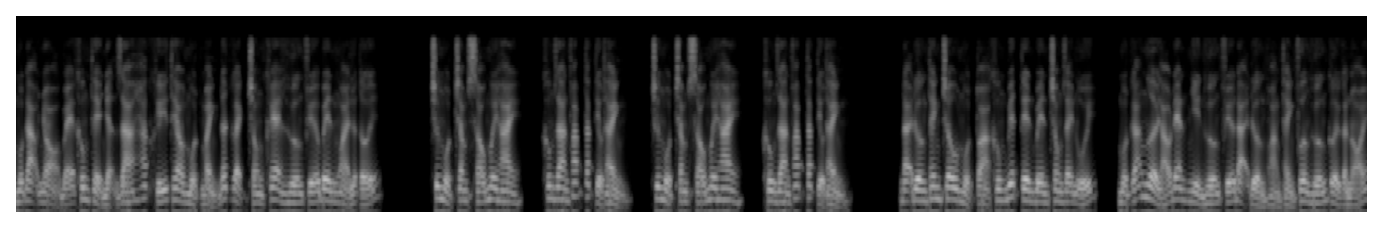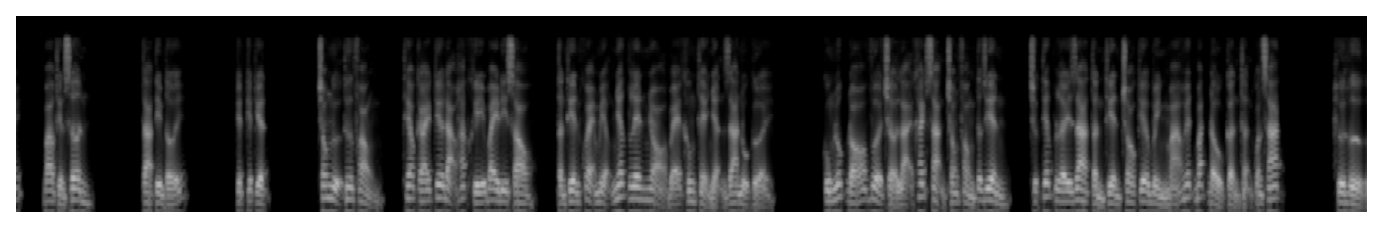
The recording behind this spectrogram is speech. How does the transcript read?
một đạo nhỏ bé không thể nhận ra hắc khí theo một mảnh đất gạch trong khe hướng phía bên ngoài lướt tới. Chương một trăm sáu mươi hai, không gian pháp tắc tiểu thành. Chương một trăm sáu mươi hai, không gian pháp tắc tiểu thành đại đường thanh châu một tòa không biết tên bên trong dãy núi, một gã người áo đen nhìn hướng phía đại đường hoàng thành phương hướng cười gần nói, bao thiền sơn, ta tìm tới. Kiệt kiệt kiệt. Trong ngự thư phòng, theo cái kia đạo hắc khí bay đi sau, tần thiên khỏe miệng nhấc lên nhỏ bé không thể nhận ra nụ cười. Cùng lúc đó vừa trở lại khách sạn trong phòng tất diên, trực tiếp lấy ra tần thiên cho kia bình má huyết bắt đầu cẩn thận quan sát. Hừ hừ,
